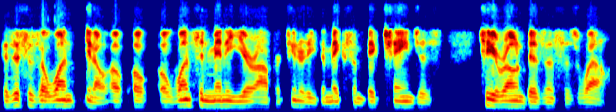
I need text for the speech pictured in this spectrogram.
Because this is a one, you know, a, a, a once in many year opportunity to make some big changes to your own business as well.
